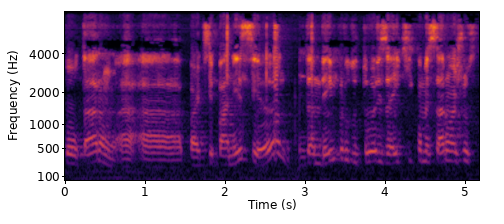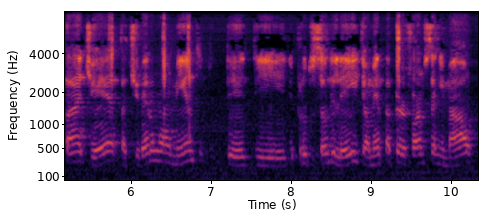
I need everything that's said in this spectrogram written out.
voltaram a, a, participar nesse ano. Também produtores aí que começaram a ajustar a dieta, tiveram um aumento de, de, de produção de leite, aumento da performance animal,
